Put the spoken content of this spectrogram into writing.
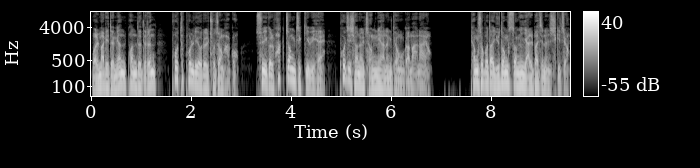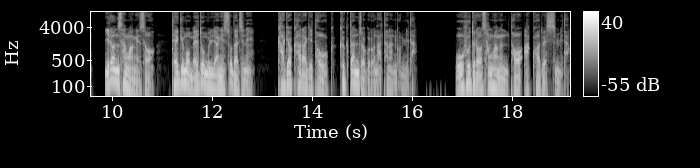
월말이 되면 펀드들은 포트폴리오를 조정하고 수익을 확정 짓기 위해 포지션을 정리하는 경우가 많아요. 평소보다 유동성이 얇아지는 시기죠. 이런 상황에서 대규모 매도 물량이 쏟아지니 가격 하락이 더욱 극단적으로 나타난 겁니다. 오후 들어 상황은 더 악화됐습니다.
